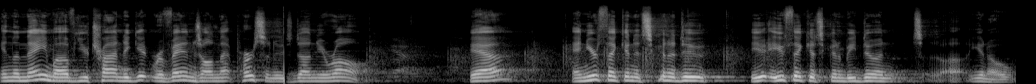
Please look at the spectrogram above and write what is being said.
in the name of you trying to get revenge on that person who's done you wrong. Yeah? And you're thinking it's going to do you, you think it's going to be doing, uh, you know,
